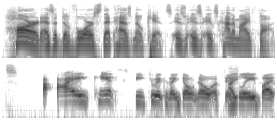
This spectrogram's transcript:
hard as a divorce that has no kids is is is kind of my thoughts I can't speak to it because I don't know officially, I, but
